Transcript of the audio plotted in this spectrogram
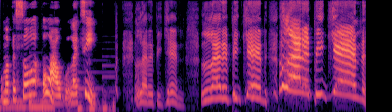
uma pessoa ou algo. Let's see! Let it begin. Let it begin. Let it begin.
